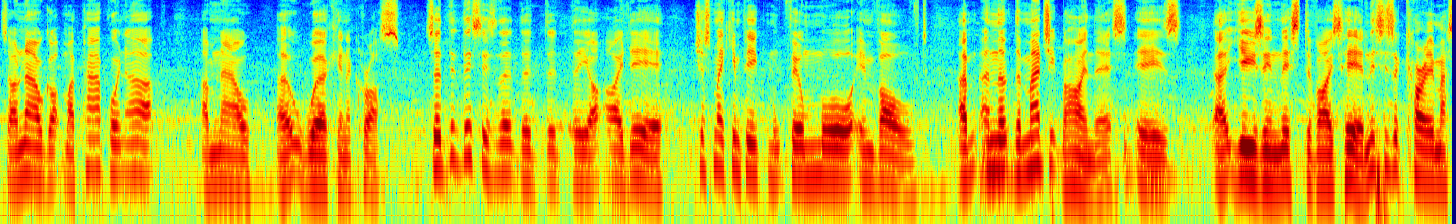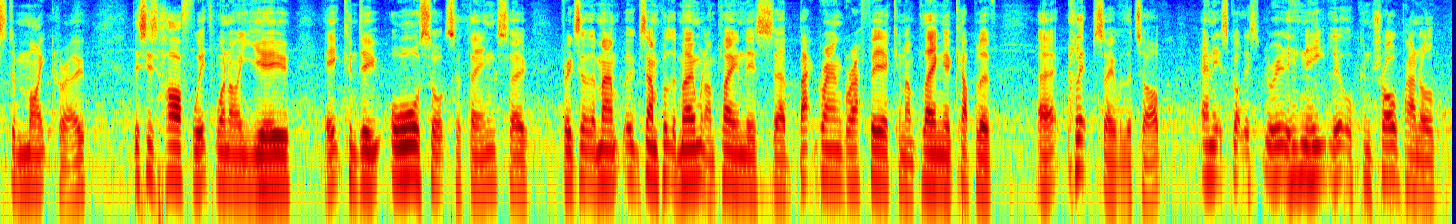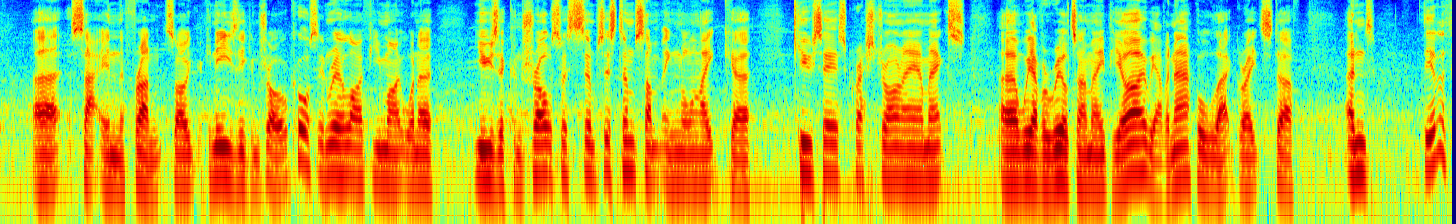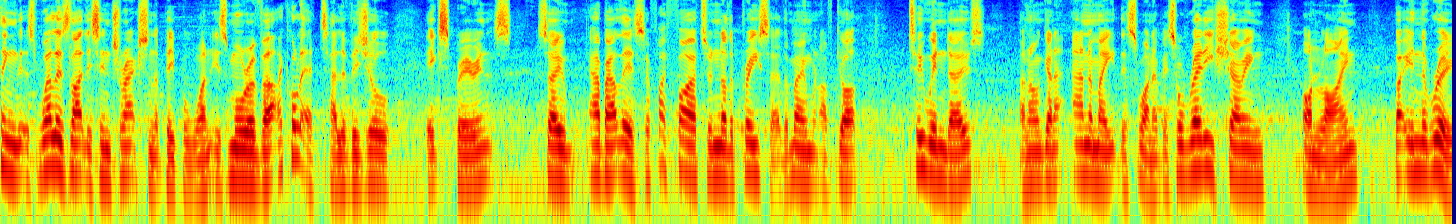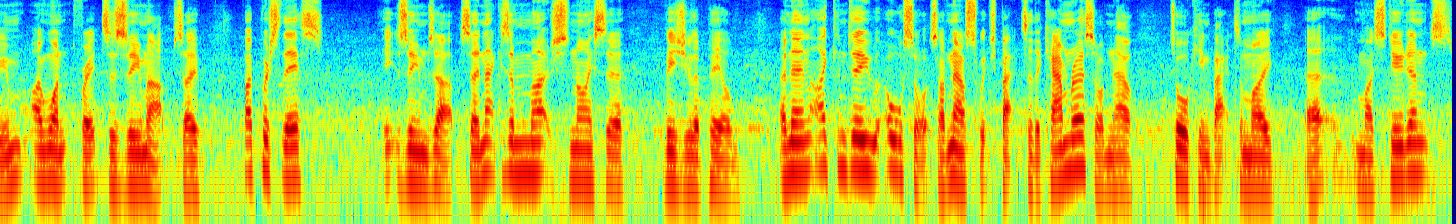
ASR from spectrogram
So I've now got my PowerPoint up, I'm now uh, working across. So th this is the, the, the, the, idea, just making people feel more involved. Um, and the, the magic behind this is uh, using this device here. And this is a CORIOmaster micro. This is half width 1RU. It can do all sorts of things. So, for example, at the moment, I'm playing this uh, background graphic and I'm playing a couple of uh, clips over the top. And it's got this really neat little control panel uh, sat in the front, so I can easily control. Of course, in real life, you might want to use a control system, system something like uh, Q-SYS, Crestron, AMX. Uh, we have a real-time API, we have an app, all that great stuff. And the other thing, as well as like this interaction that people want, is more of a, I call it a televisual experience. So how about this? If I fire to another preset, at the moment I've got two windows, and I'm going to animate this one. If it's already showing online, but in the room, I want for it to zoom up. So if I push this, it zooms up. So that gives a much nicer visual appeal. And then I can do all sorts. I've now switched back to the camera, so I'm now talking back to my uh, my students.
